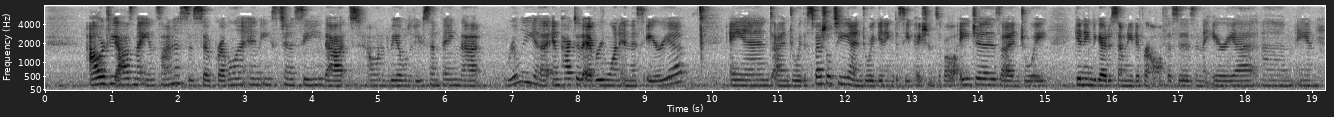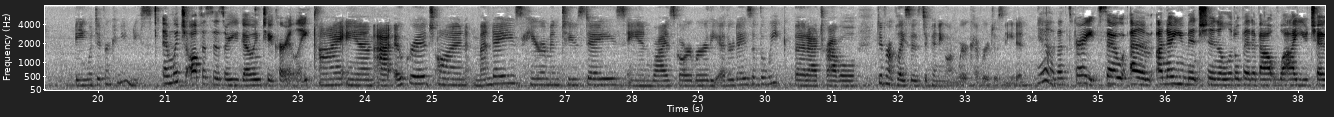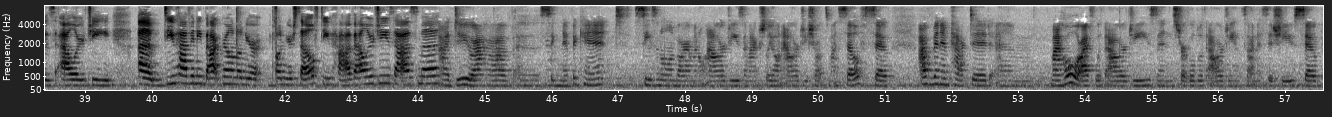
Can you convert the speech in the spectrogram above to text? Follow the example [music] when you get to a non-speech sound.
allergy, asthma, and sinus is so prevalent in East Tennessee that I wanted to be able to do something that really uh, impacted everyone in this area. And I enjoy the specialty. I enjoy getting to see patients of all ages. I enjoy getting to go to so many different offices in the area um, and being with different communities. And which offices are you going to currently? I am at Oak Ridge on Mondays, Harriman Tuesdays, and Weisgarber the other days of the week, but I travel different places depending on where coverage is needed. Yeah, that's great. So um, I know you mentioned a little bit about why you chose allergy. Um, do you have any background on your on yourself? Do you have allergies, asthma? I do. I have a significant seasonal environmental allergies. I'm actually on allergy shots myself, so I've been impacted um, my whole life with allergies and struggled with allergy and sinus issues. So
